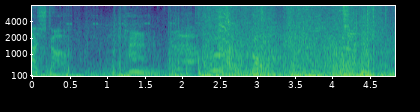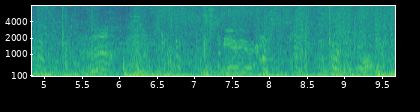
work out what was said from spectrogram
Splashdown. Hmm. Barrier active.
